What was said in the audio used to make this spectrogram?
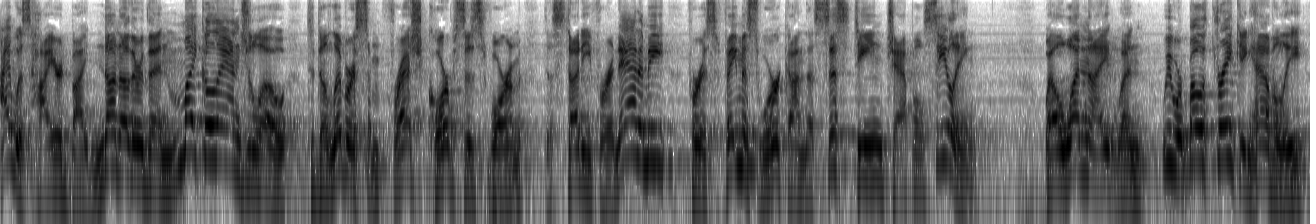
I was hired by none other than Michelangelo to deliver some fresh corpses for him to study for anatomy for his famous work on the Sistine Chapel ceiling. Well, one night when we were both drinking heavily,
